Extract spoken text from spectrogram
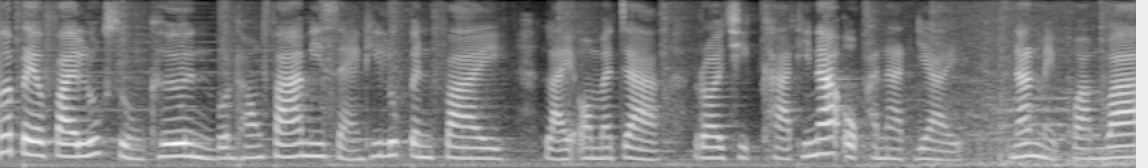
มื่อเปลวไฟลุกสูงขึ้น บนท้องฟ้ามีแสงที่ลุกเป็นไฟ ไหลออกมาจากรอยฉีกขาดที่หน้าอกขนาดใหญ่ นั่นหมายความว่า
